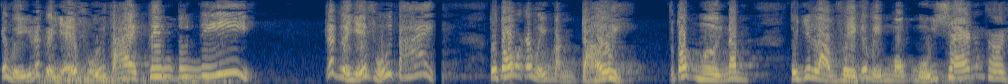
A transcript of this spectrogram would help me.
Các vị rất là dễ phủi tay, tin tôi đi. Rất là dễ phủi tay. Tôi tốt với các vị bằng trời. Tôi tốt 10 năm. Tôi chỉ làm việc các vị một buổi sáng thôi.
